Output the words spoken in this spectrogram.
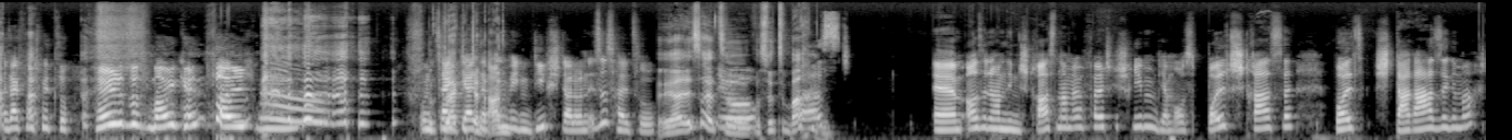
Dann sagt Frank Schmidt so, hey, das ist mein Kennzeichen. Und, Und zeigt die halt dann an an. wegen Diebstahl, dann ist es halt so. ja, ist halt so. Jo, Was willst du machen? Passt. Ähm, außerdem haben die den Straßennamen einfach falsch geschrieben. Die haben aus Bolzstraße Bolzstraße gemacht.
